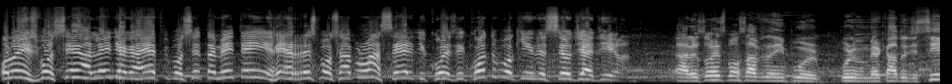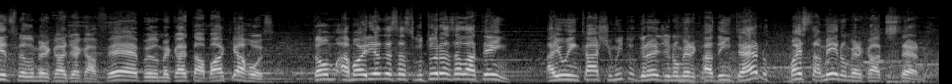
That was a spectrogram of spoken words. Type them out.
Ô Luiz, você além de HF, você também tem, é responsável por uma série de coisas. E conta um pouquinho desse seu dia a dia lá. Cara, eu sou responsável também por, por mercado de seeds, pelo mercado de café, pelo mercado de tabaco e arroz. Então, a maioria dessas culturas ela tem aí um encaixe muito grande no mercado interno, mas também no mercado externo.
